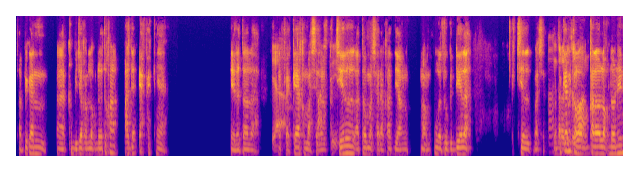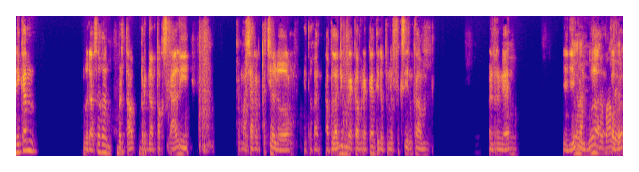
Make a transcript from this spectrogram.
Tapi kan eh, kebijakan lockdown itu kan ada efeknya. Ya udah tau lah, Ya, efeknya ke masyarakat pasti. kecil atau masyarakat yang mampu atau gede lah. Kecil. Mas. Tapi kan kalau kalau lockdown ini kan berasa kan berdampak sekali ke masyarakat kecil dong, gitu kan. Apalagi mereka-mereka yang tidak punya fixed income. Bener kan? Hmm. Ya, jadi menurut kalau ya.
